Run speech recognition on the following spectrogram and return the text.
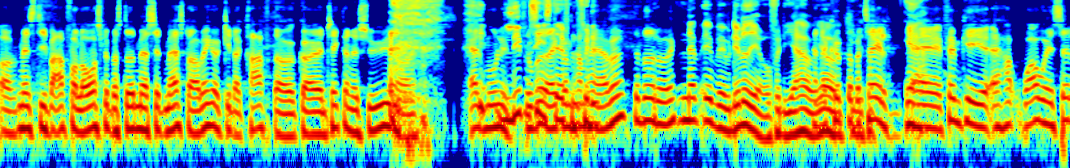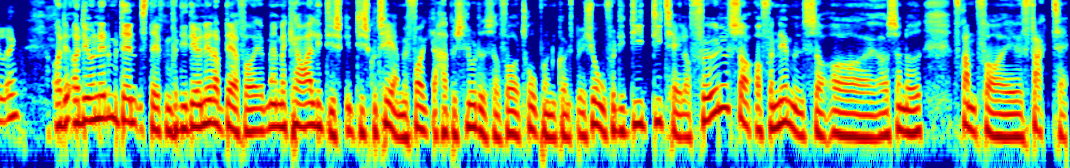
og mens de bare får lov at slippe afsted med at sætte master op, ikke? og give dig kraft og gøre insekterne syge og alt muligt. Lige du præcis, ved ikke, Steffen, ham fordi- er, vel? Det ved du ikke. Næ- øh, det ved jeg jo, fordi jeg har. Han jeg har jo købt og betalt. Ja. af 5G af Huawei selv, ikke? Og det, og det er jo netop den, Steffen, fordi det er jo netop derfor, man, man kan jo aldrig dis- diskutere med folk, der har besluttet sig for at tro på en konspiration, fordi de, de taler følelser og fornemmelser og, og sådan noget, frem for øh, fakta,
